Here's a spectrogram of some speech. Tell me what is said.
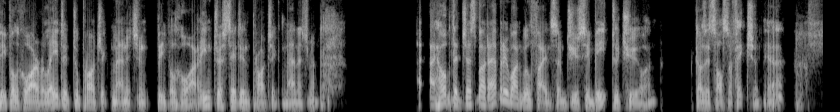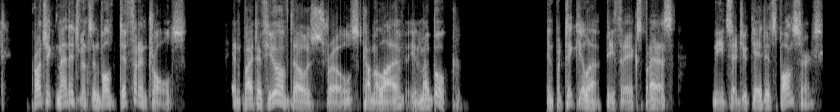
People who are related to project management, people who are interested in project management. I hope that just about everyone will find some juicy beat to chew on because it's also fiction. Yeah. Project management involves different roles. And quite a few of those roles come alive in my book. In particular, P3 Express needs educated sponsors.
